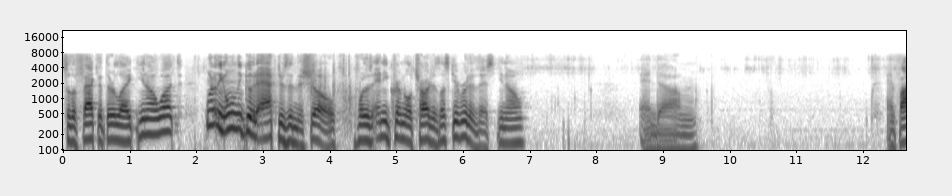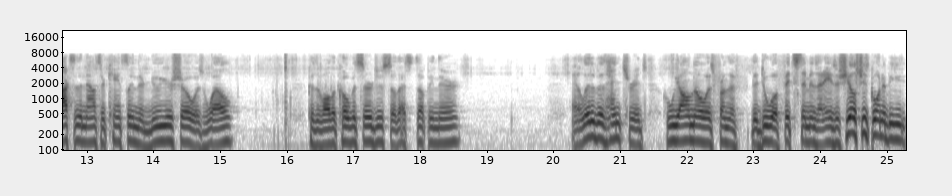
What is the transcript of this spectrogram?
So the fact that they're like, you know what? One of the only good actors in the show before there's any criminal charges. Let's get rid of this, you know? And, um, and Fox has announced they're canceling their New Year show as well because of all the COVID surges, so that's something there. And Elizabeth Henstridge, who we all know is from the, the duo of Fitzsimmons and Agents S.H.I.E.L.D., she's going to be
